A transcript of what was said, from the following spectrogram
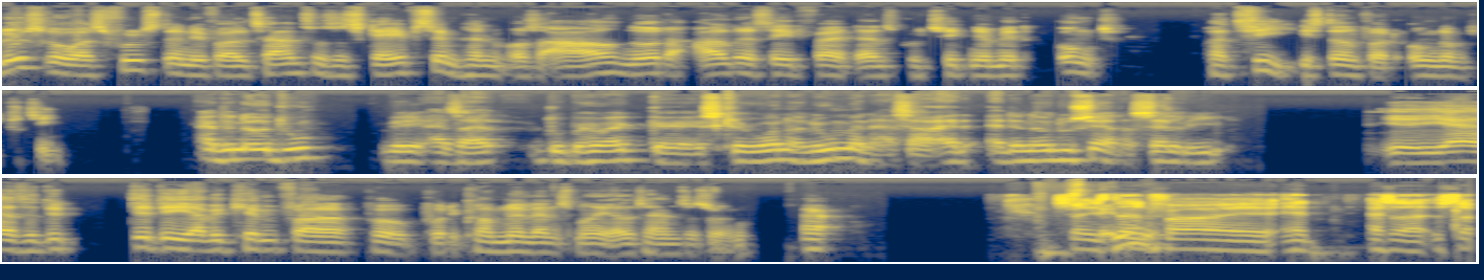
løsrive os fuldstændig for Alternativet og skabe simpelthen vores eget, noget, der aldrig er set før i dansk politik, nemlig et ungt parti, i stedet for et ungdomsparti. Er det noget, du ved, altså, du behøver ikke øh, skrive under nu, men altså, er, er det noget, du ser dig selv i? Ja, ja altså, det, det er det, jeg vil kæmpe for på, på det kommende landsmøde i Alternativet. Ja. Så i stedet for, øh, at, altså, så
